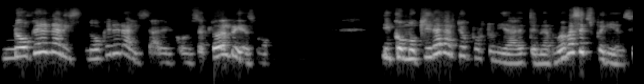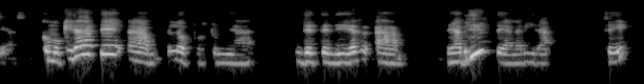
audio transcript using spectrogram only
No, no generalizar el concepto del riesgo y como quiera darte oportunidad de tener nuevas experiencias, como quiera darte ah, la oportunidad de tener, uh, de abrirte a la vida, ¿sí?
